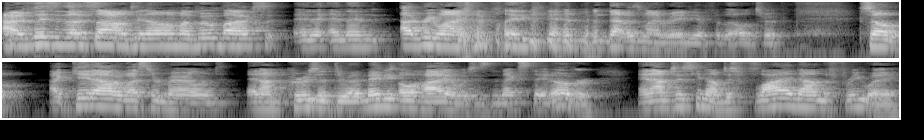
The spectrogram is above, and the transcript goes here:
I would listen to those songs, you know, on my boombox, and and then I'd rewind and play it again. that was my radio for the whole trip. So I get out of Western Maryland, and I'm cruising through it, maybe Ohio, which is the next state over, and I'm just, you know, I'm just flying down the freeway.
